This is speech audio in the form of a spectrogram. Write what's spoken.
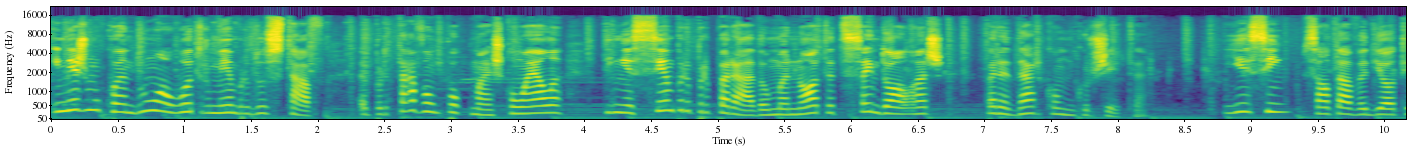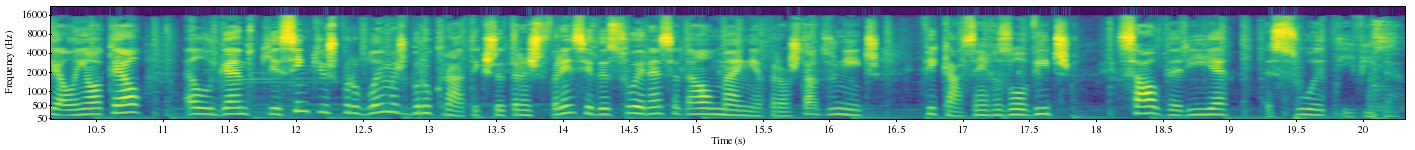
E mesmo quando um ou outro membro do staff apertava um pouco mais com ela, tinha sempre preparada uma nota de 100 dólares para dar como gorjeta. E assim saltava de hotel em hotel, alegando que assim que os problemas burocráticos da transferência da sua herança da Alemanha para os Estados Unidos ficassem resolvidos, saldaria a sua dívida.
